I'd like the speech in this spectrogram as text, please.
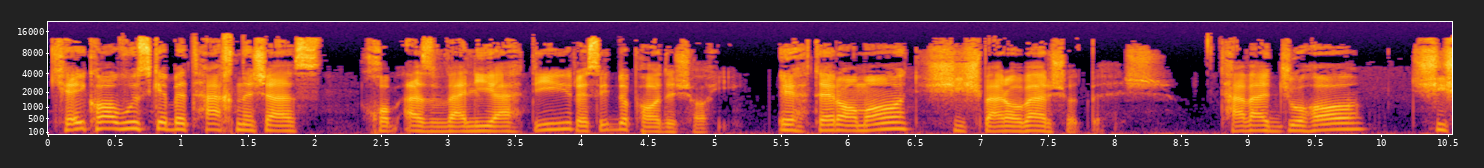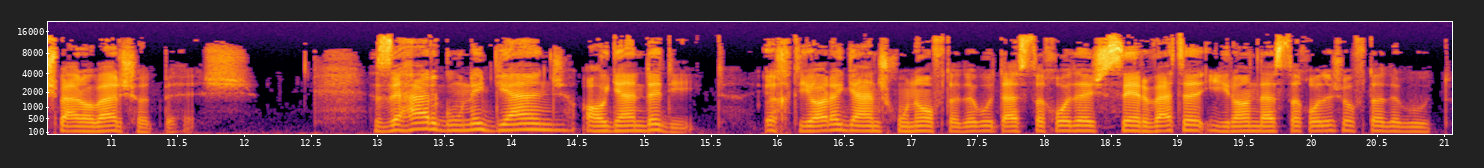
کیکاووس که به تخت نشست خب از ولیعهدی رسید به پادشاهی. احترامات شیش برابر شد بهش. توجه ها شیش برابر شد بهش. زهر گونه گنج آگنده دید. اختیار گنج خونه افتاده بود دست خودش ثروت ایران دست خودش افتاده بود.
